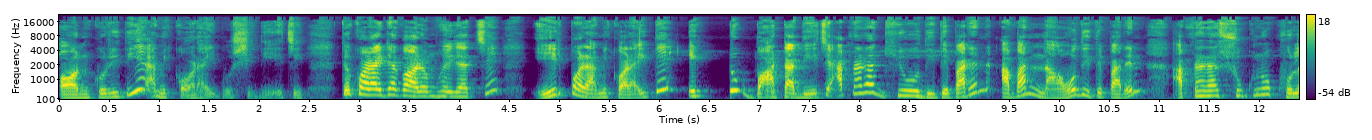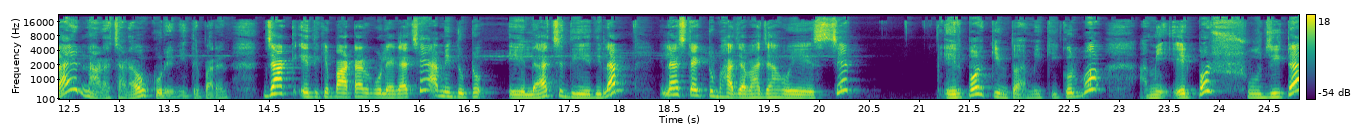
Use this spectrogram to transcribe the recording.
অন করে দিয়ে আমি কড়াই বসিয়ে দিয়েছি। তো কড়াইটা গরম হয়ে যাচ্ছে, এরপর আমি কড়াইতে একটু বাটা দিয়েছি। আপনারা ঘিও দিতে পারেন, আবার নাও দিতে পারেন। আপনারা শুকনো খোলায় নাড়াচাড়াও করে নিতে পারেন। যাক, এদিকে বাটার গলে গেছে, আমি দুটো এলাচ দিয়ে দিলাম। এলাচটা একটু ভাজা ভাজা হয়ে এসছে। এরপর কিন্তু আমি কি করব? আমি এরপর সুজিটা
